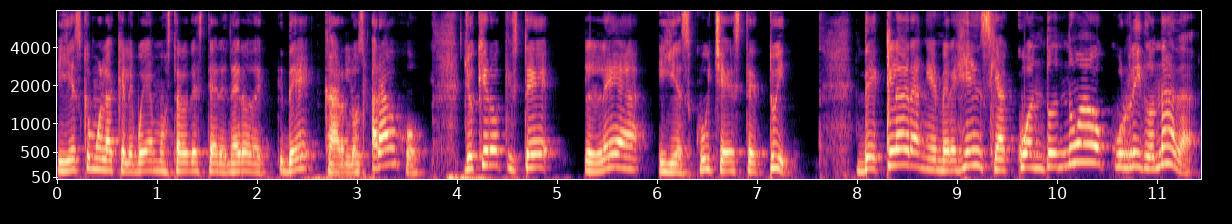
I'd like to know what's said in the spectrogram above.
y es como la que le voy a mostrar de este arenero de, Carlos Araujo. Yo quiero que usted lea y escuche este tweet. Declaran emergencia cuando no ha ocurrido nada.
